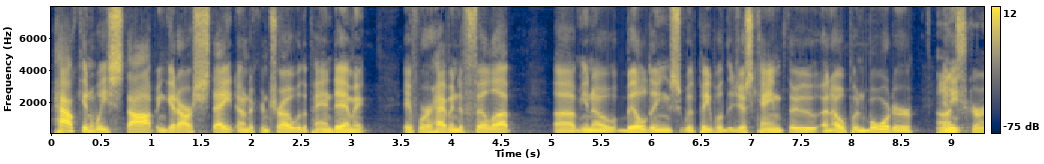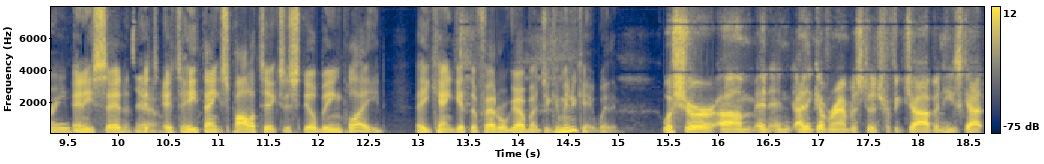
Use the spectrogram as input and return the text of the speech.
How can we stop and get our state under control with a pandemic if we're having to fill up uh, you know, buildings with people that just came through an open border, unscreened. And he, and he said yeah. it's, it's, he thinks politics is still being played he can't get the federal government to communicate with him. Well, sure, um, and, and I think Governor Abbott's doing a terrific job, and he's got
